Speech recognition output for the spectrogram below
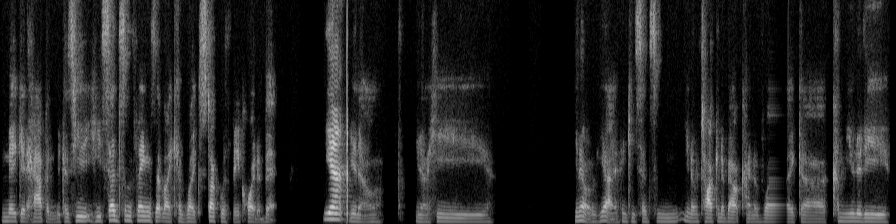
make it happen because he he said some things that like have like stuck with me quite a bit. Yeah. You know, you know, he you know, yeah, I think he said some, you know, talking about kind of like uh community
